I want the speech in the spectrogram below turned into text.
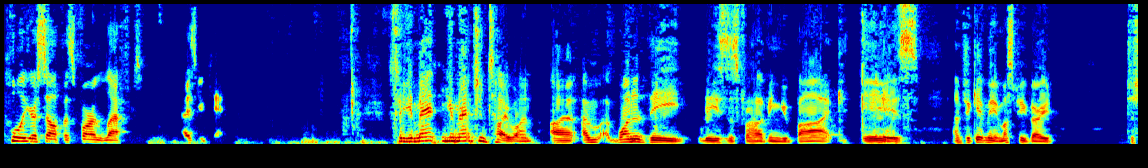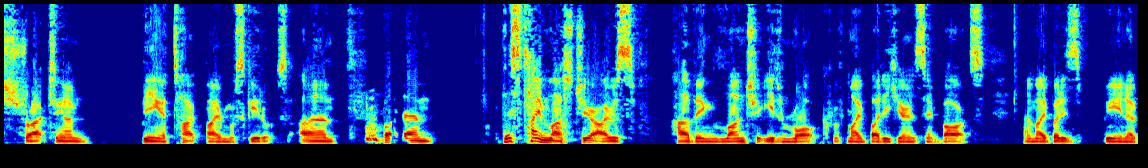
pull yourself as far left as you can. So you, meant, you mentioned Taiwan. Uh, one of the reasons for having you back is, and forgive me, it must be very distracting. I'm being attacked by mosquitoes. Um, but um, this time last year, I was having lunch at Eden Rock with my buddy here in St. Bart's. And my buddy's being a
